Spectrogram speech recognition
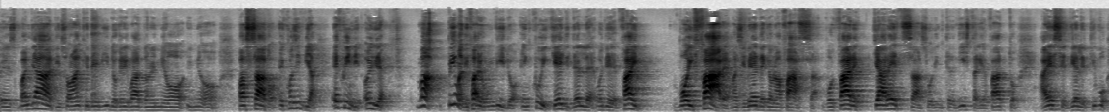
eh, sbagliati, sono anche dei video che riguardano il mio, il mio passato e così via. E quindi, voglio dire, ma prima di fare un video in cui chiedi delle, vuol dire, fai, vuoi fare, ma si vede che è una farsa, vuoi fare chiarezza sull'intervista che hai fatto a SDL TV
